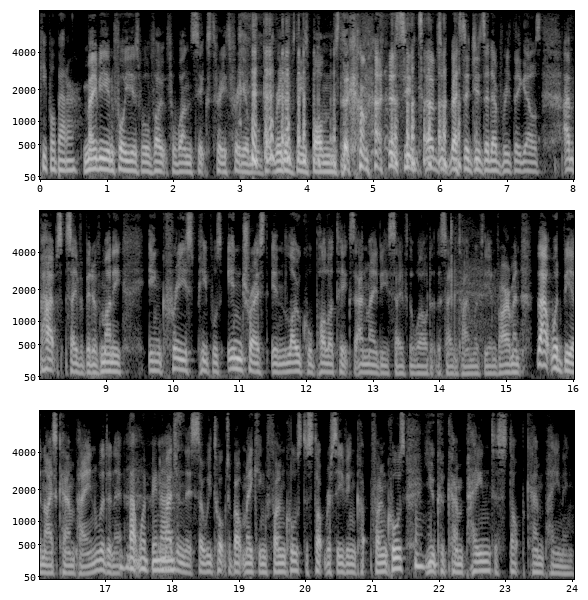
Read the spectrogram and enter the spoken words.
people better. Maybe in four years we'll vote for 1633 and we'll get rid of these bombs that come at us in terms of messages and everything else. And perhaps save a bit of money, increase people's interest in local politics, and maybe save the world at the same time with the environment. That would be a nice campaign, wouldn't it? That would be nice. Imagine this. So we talked about making phone calls to stop receiving co- phone calls. Mm-hmm. You could campaign to stop campaigning.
